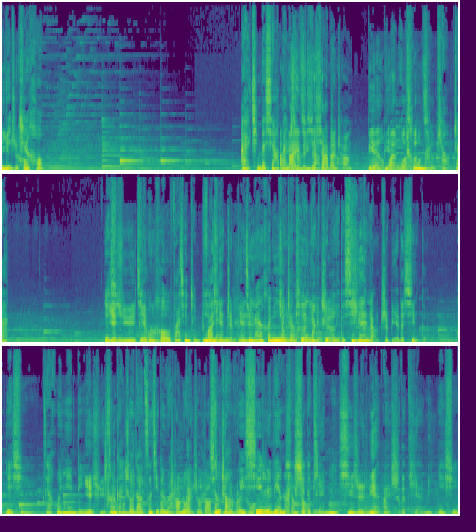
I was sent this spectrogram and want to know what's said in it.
礼之之后，爱情的下半场。爱情的下半场变幻莫测。充，满挑战。也也许许结婚后后发现枕边人竟然和你有着天壤之别的性天格，壤之别的性格，也许在婚姻里，也许在常感婚姻里受到自己的软弱，想找回昔日恋爱时的甜蜜。昔日恋爱时的甜蜜，也许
